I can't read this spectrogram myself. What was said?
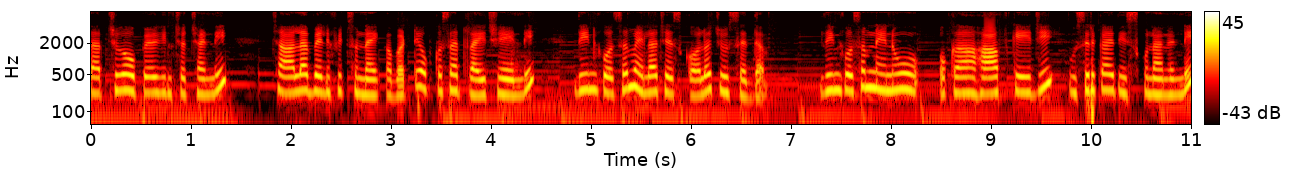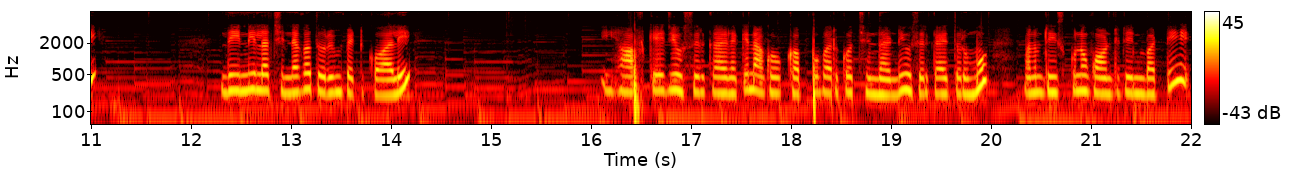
తరచుగా ఉపయోగించవచ్చండి చాలా బెనిఫిట్స్ ఉన్నాయి కాబట్టి ఒక్కసారి ట్రై చేయండి. దీనికోసం ఎలా చేసుకోవాలో చూసేద్దాం. దీనికోసం నేను ఒక హాఫ్ కేజీ ఉసిరికాయ తీసుకున్నానండి. దీన్ని ఇలా చిన్నగా తురిమి పెట్టుకోవాలి. ఈ హాఫ్ కేజీ ఉసిరికాయలకి నాకు ఒక కప్పు వరకు వచ్చిందండి ఉసిరికాయ తురుము. మనం తీసుకున్న క్వాంటిటీని బట్టి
